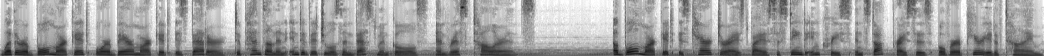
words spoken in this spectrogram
Whether a bull market or a bear market is better depends on an individual's investment goals and risk tolerance. A bull market is characterized by a sustained increase in stock prices over a period of time.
